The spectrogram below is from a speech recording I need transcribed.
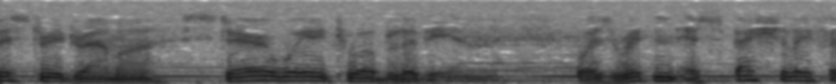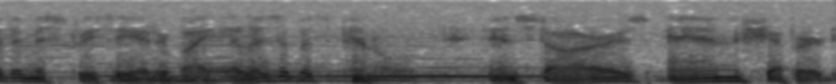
Mystery drama, Stairway to Oblivion, was written especially for the Mystery Theater by Elizabeth Pennell and stars Ann Shepherd.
